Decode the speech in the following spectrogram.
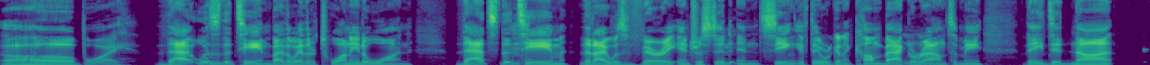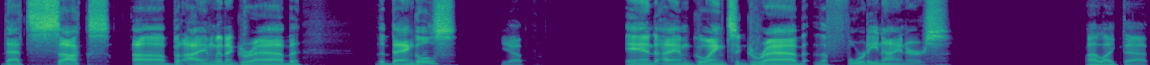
Oh boy. That was the team. By the way, they're 20 to 1. That's the team that I was very interested in seeing if they were going to come back Mhm. around to me. They did not. That sucks. Uh, but I am going to grab the Bengals Yep. and I am going to grab the 49ers. I like that.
